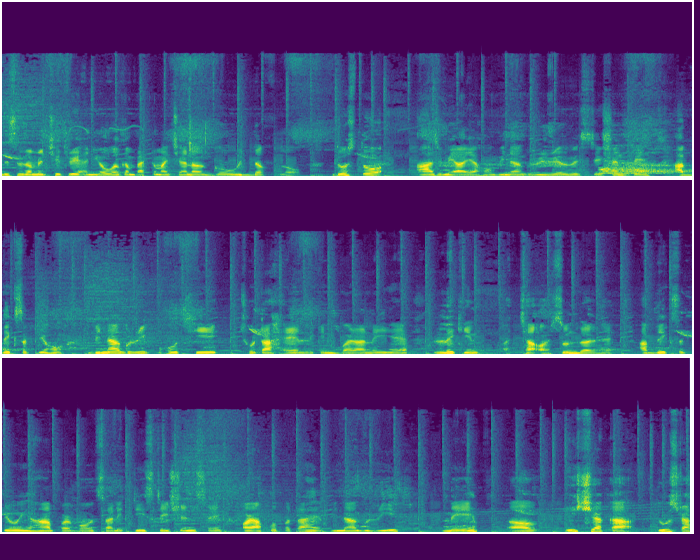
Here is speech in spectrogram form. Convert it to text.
this is Amit Chitri and you're welcome back to my channel Go with the Flow. दोस्तों आज मैं आया हूँ बिनागुरी रेलवे स्टेशन पे। आप देख सकते हो बिनागुरी बहुत ही छोटा है लेकिन बड़ा नहीं है लेकिन अच्छा और सुंदर है। आप देख सकते हो यहाँ पर बहुत सारे टी स्टेशन है और आपको पता है बिनागुरी में एशिया का दूसरा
